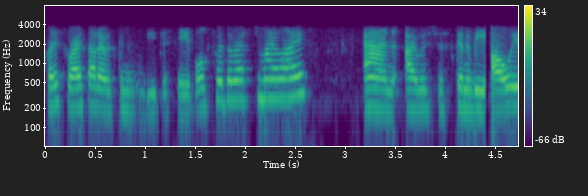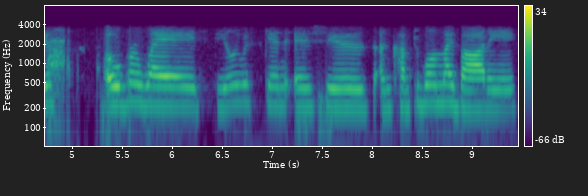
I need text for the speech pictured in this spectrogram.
place where I thought I was going to be disabled for the rest of my life, and I was just going to be always overweight, dealing with skin issues, uncomfortable in my body,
